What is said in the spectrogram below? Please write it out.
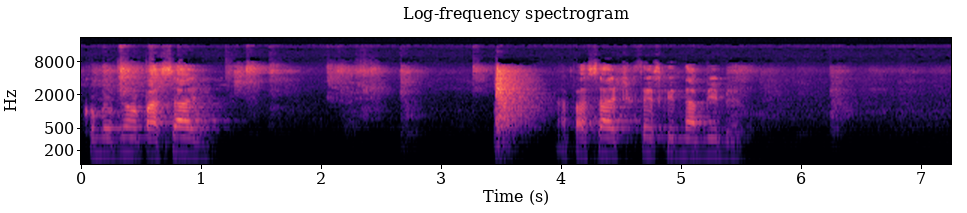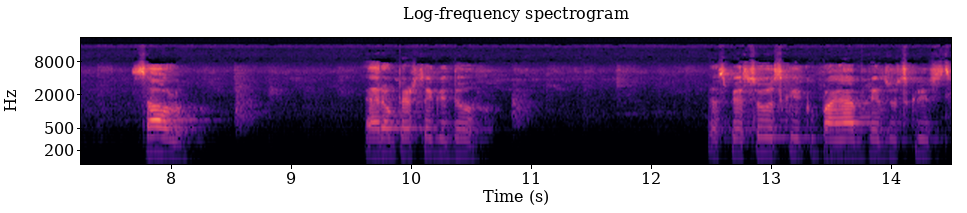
Como eu vi uma passagem, a passagem que está escrita na Bíblia. Saulo era um perseguidor das pessoas que acompanhavam Jesus Cristo.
